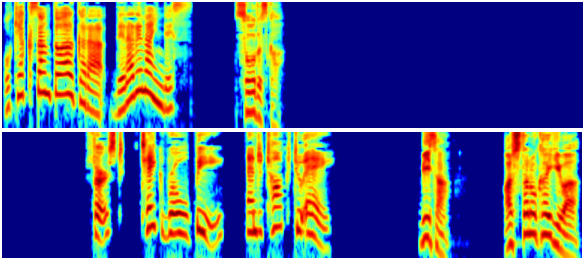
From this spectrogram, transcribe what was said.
お客さんと会うから出られないんです。そうですか。First, take role B and talk to A. B さん、明日の会議は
